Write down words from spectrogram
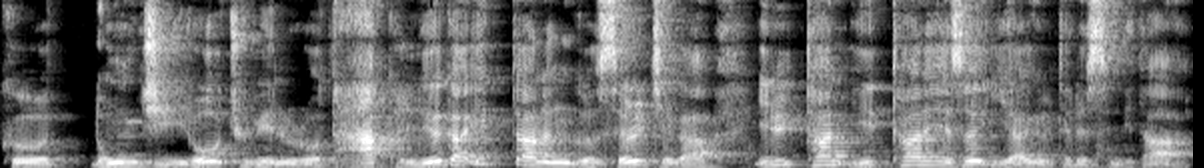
그 농지로 주변으로 다 권리가 있다는 것을 제가 1탄, 2탄에서 이야기를 드렸습니다.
